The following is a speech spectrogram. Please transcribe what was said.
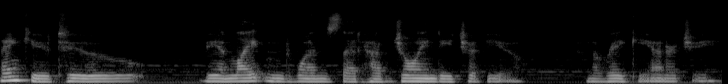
Thank you to the enlightened ones that have joined each of you in the Reiki energy.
